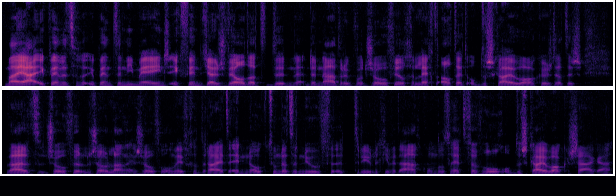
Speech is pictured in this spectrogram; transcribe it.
Maar ja, ik ben, het, ik ben het er niet mee eens. Ik vind juist wel dat de, de nadruk wordt zoveel gelegd altijd op de Skywalkers. Dat is waar het zoveel, zo lang en zoveel om heeft gedraaid. En ook toen dat de nieuwe trilogie werd aangekondigd, het vervolg op de Skywalker saga.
